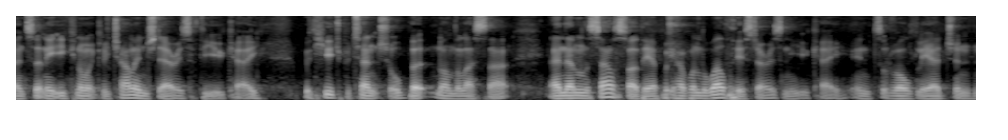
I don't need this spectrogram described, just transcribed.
and certainly economically challenged areas of the UK with huge potential, but nonetheless that. And then on the south side of the airport, you have one of the wealthiest areas in the UK, in sort of Alderley Edge and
